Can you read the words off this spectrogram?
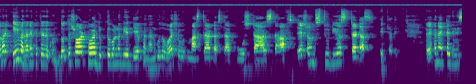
এবার এই বানানের ক্ষেত্রে দেখুন দন্ত দিয়ে যে বানানগুলো হয় সে master duster staff station studio status ইত্যাদি। তো এখানে একটা জিনিস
